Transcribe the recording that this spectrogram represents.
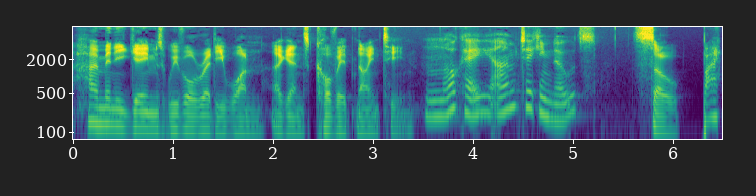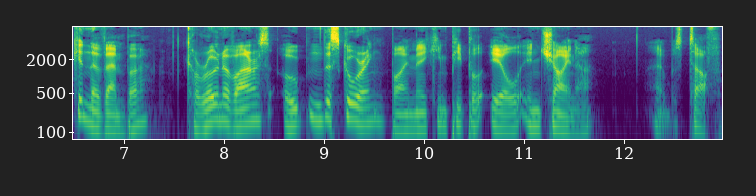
how many games we've already won against COVID 19. Mm, Okay, I'm taking notes. So, back in November, coronavirus opened the scoring by making people ill in China. It was tough.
